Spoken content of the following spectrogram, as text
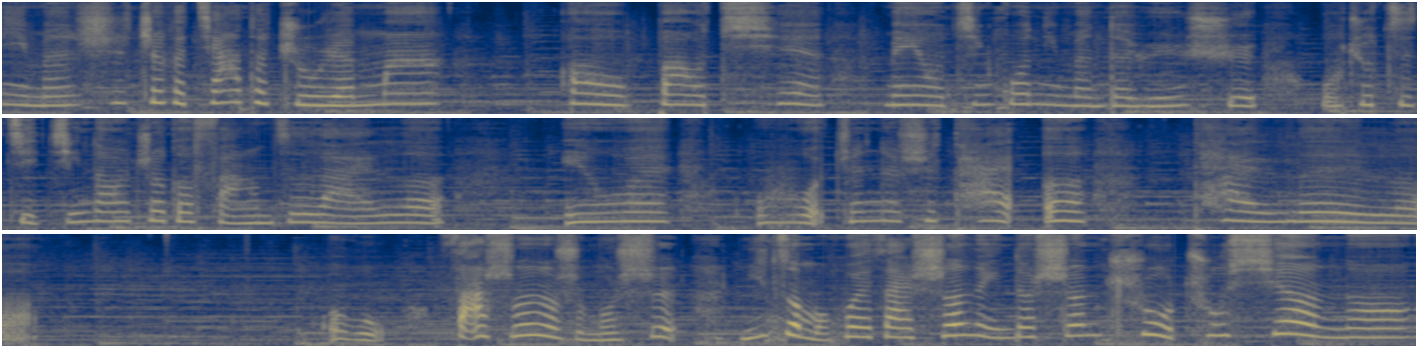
你们是这个家的主人吗？哦，抱歉，没有经过你们的允许，我就自己进到这个房子来了。因为我真的是太饿、太累了。哦，发生了什么事？你怎么会在森林的深处出现呢？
